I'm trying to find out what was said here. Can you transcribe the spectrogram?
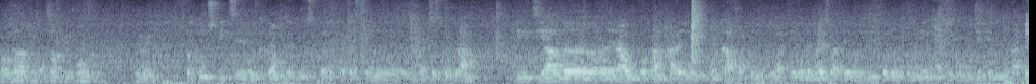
program finanțat prin fondul de mediu. După cum știți, încă pe anul trecut discutat despre, această, despre acest program. Inițial uh, era un program care încurca foarte mult UAT-urile, mai ales UAT-urile de nivelul comunei noastre cu bugete limitate,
